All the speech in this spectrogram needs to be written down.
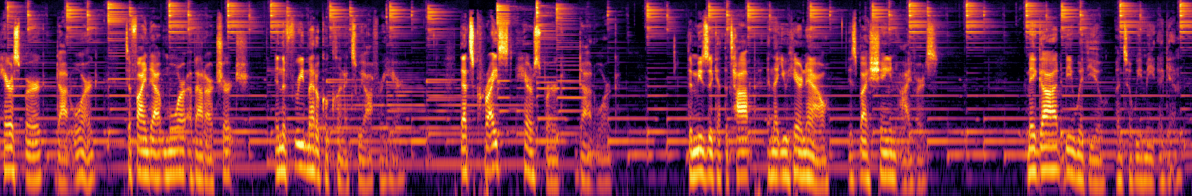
christharrisburg.org, to find out more about our church and the free medical clinics we offer here. That's christharrisburg.org. The music at the top and that you hear now is by Shane Ivers. May God be with you until we meet again.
